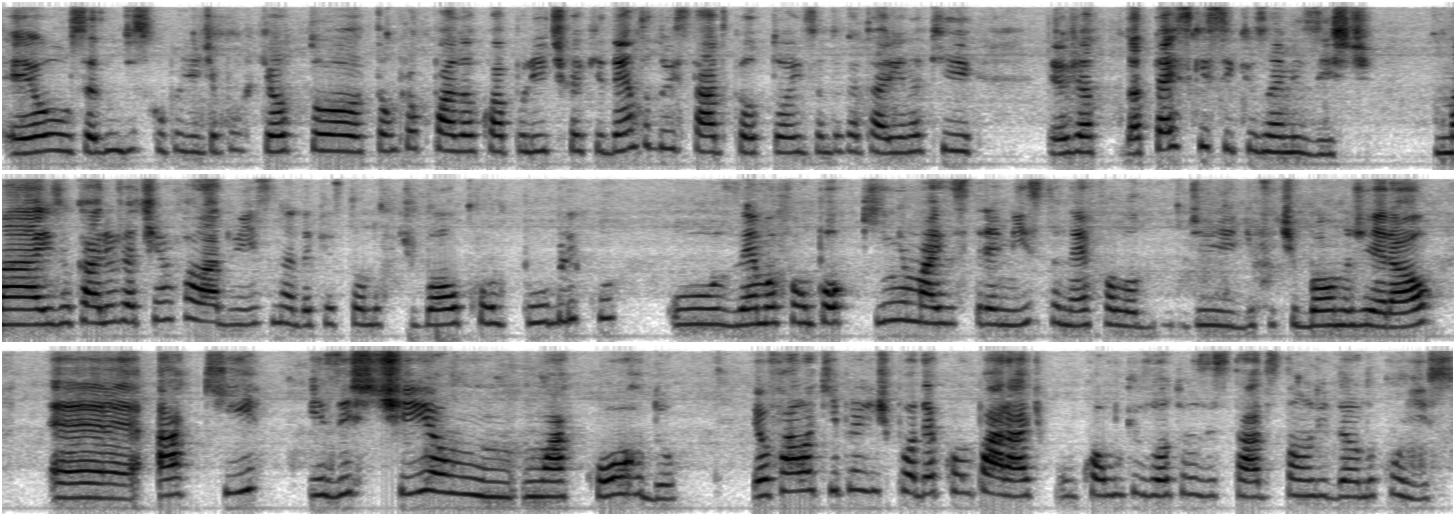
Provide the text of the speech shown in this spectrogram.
Eu, vocês me desculpem, gente, é porque eu tô tão preocupada com a política aqui dentro do estado que eu tô, em Santa Catarina, que eu já até esqueci que o Zema existe. Mas o Calil já tinha falado isso, né, da questão do futebol com o público. O Zema foi um pouquinho mais extremista, né, falou de, de futebol no geral. É, aqui existia um, um acordo eu falo aqui para a gente poder comparar tipo, como que os outros estados estão lidando com isso.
